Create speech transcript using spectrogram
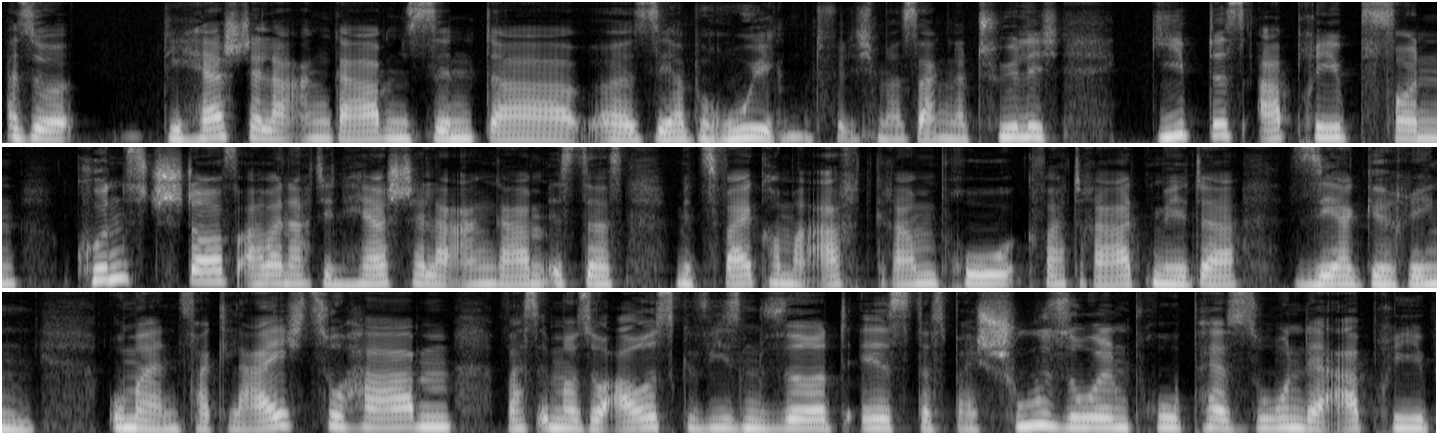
Also die Herstellerangaben sind da äh, sehr beruhigend, will ich mal sagen. Natürlich gibt es Abrieb von Kunststoff, aber nach den Herstellerangaben ist das mit 2,8 Gramm pro Quadratmeter sehr gering. Um einen Vergleich zu haben, was immer so ausgewiesen wird, ist, dass bei Schuhsohlen pro Person der Abrieb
